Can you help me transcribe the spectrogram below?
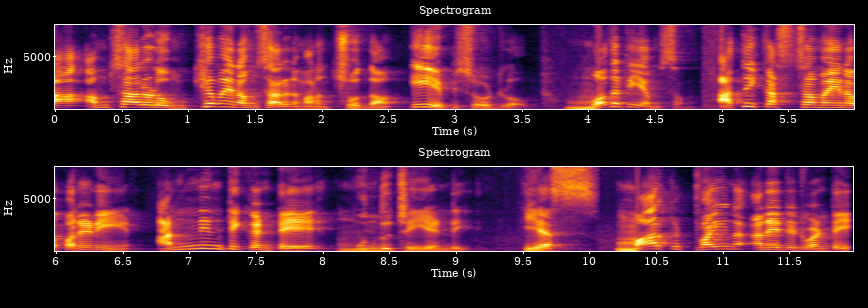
ఆ అంశాలలో ముఖ్యమైన అంశాలను మనం చూద్దాం ఈ ఎపిసోడ్లో. మొదటి అంశం అతి కష్టమైన పనిని అన్నింటికంటే ముందు చెయ్యండి. ఎస్ మార్క్ ట్వైన్ అనేటటువంటి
